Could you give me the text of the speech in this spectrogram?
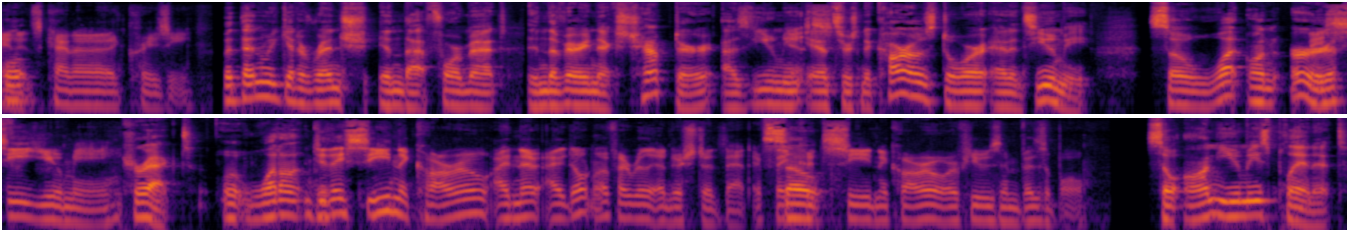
and Well- it's kind of crazy. But then we get a wrench in that format in the very next chapter as Yumi Yes. answers Nikaro's door, and it's Yumi. So what on earth? They see Yumi. Correct. What on? Do they see Nikaro? I know. I don't know if I really understood that. If they So- could see Nikaro or if he was invisible. So on Yumi's planet,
